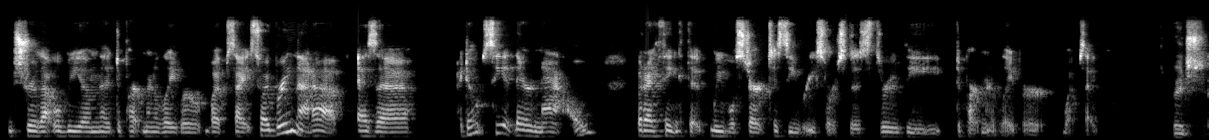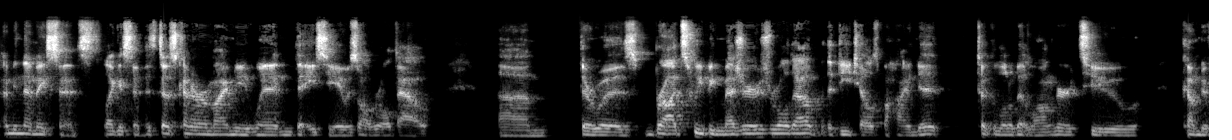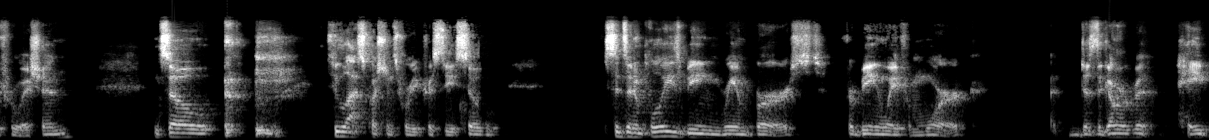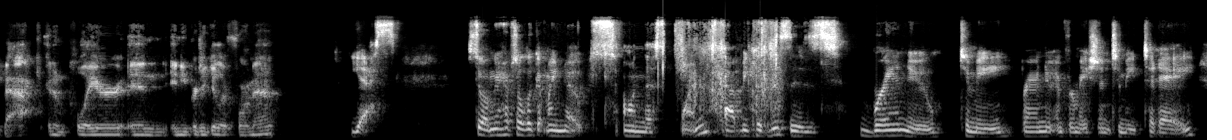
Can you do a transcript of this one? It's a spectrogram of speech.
I'm sure that will be on the Department of Labor website. So I bring that up as a, I don't see it there now, but I think that we will start to see resources through the Department of Labor website. Which, I mean, that makes sense. Like I said, this does kind of remind me when the ACA was all rolled out. Um, there was broad sweeping measures rolled out, but the details behind it took a little bit longer to come to fruition. And so, two last questions for you, Christy. So, since an employee is being reimbursed for being away from work, does the government pay back an employer in any particular format? Yes. So I'm going to have to look at my notes on this one uh, because this is brand new to me, brand new information to me today.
